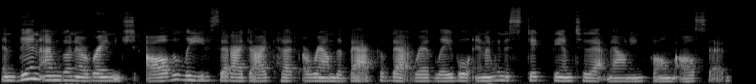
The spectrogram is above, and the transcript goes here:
And then I'm going to arrange all the leaves that I die cut around the back of that red label and I'm going to stick them to that mounting foam also.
